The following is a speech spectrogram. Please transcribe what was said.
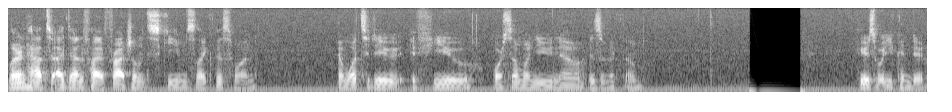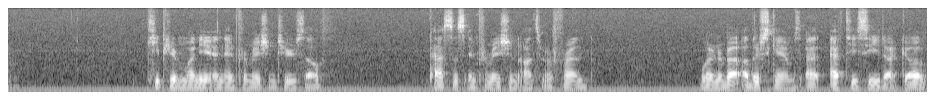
Learn how to identify fraudulent schemes like this one, and what to do if you or someone you know is a victim. Here's what you can do. Keep your money and information to yourself. Pass this information on to a friend learn about other scams at ftc.gov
